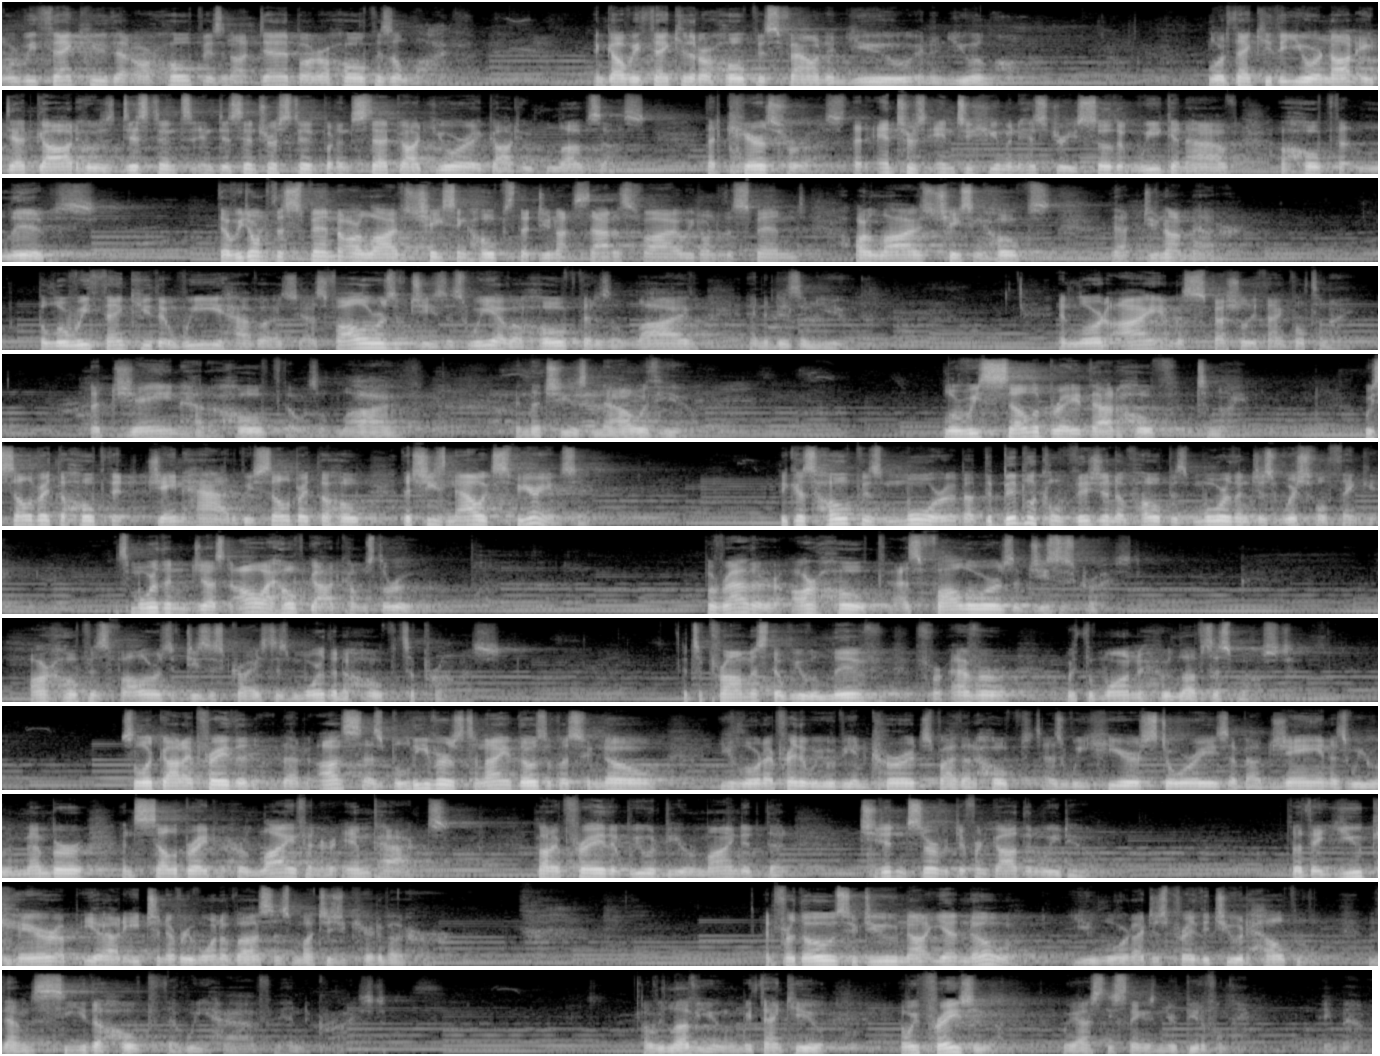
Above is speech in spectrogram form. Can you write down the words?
Lord, we thank you that our hope is not dead, but our hope is alive. And God, we thank you that our hope is found in you and in you alone. Lord, thank you that you are not a dead God who is distant and disinterested, but instead, God, you are a God who loves us, that cares for us, that enters into human history so that we can have a hope that lives. That we don't have to spend our lives chasing hopes that do not satisfy. We don't have to spend our lives chasing hopes that do not matter. But Lord, we thank you that we have, as, as followers of Jesus, we have a hope that is alive and it is in you. And Lord, I am especially thankful tonight that Jane had a hope that was alive and that she is now with you. Lord, we celebrate that hope tonight. We celebrate the hope that Jane had. We celebrate the hope that she's now experiencing. Because hope is more about the biblical vision of hope is more than just wishful thinking. It's more than just, oh, I hope God comes through. But rather, our hope as followers of Jesus Christ, our hope as followers of Jesus Christ is more than a hope, it's a promise. It's a promise that we will live forever with the one who loves us most. So, Lord God, I pray that, that us as believers tonight, those of us who know you, Lord, I pray that we would be encouraged by that hope as we hear stories about Jane, as we remember and celebrate her life and her impact. God, I pray that we would be reminded that she didn't serve a different God than we do, but that you care about each and every one of us as much as you cared about her. And for those who do not yet know you, Lord, I just pray that you would help them see the hope that we have in Christ. Oh, we love you and we thank you and we praise you. We ask these things in your beautiful name. Amen.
